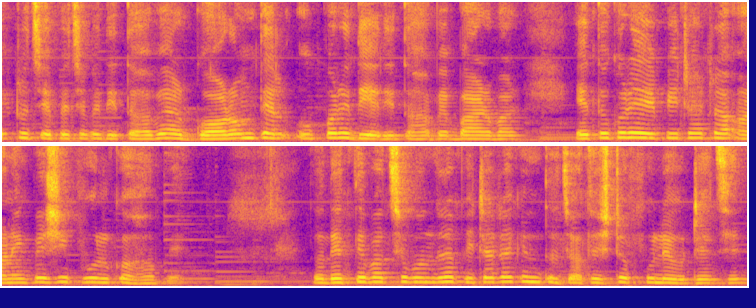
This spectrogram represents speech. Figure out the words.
একটু চেপে চেপে দিতে হবে আর গরম তেল উপরে দিয়ে দিতে হবে বারবার। এতে করে এই পিঠাটা অনেক বেশি ফুলকো হবে। তো দেখতে পাচ্ছ বন্ধুরা, পিঠাটা কিন্তু যথেষ্ট ফুলে উঠেছে।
